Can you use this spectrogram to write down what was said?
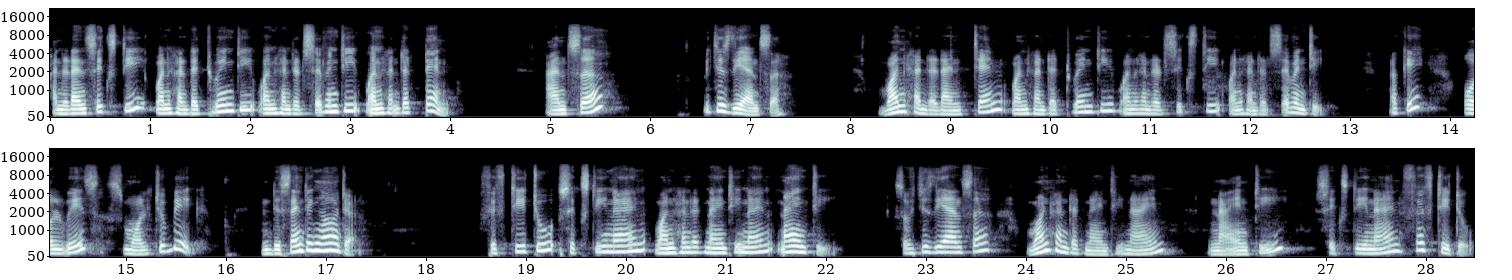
160, 120, 170, 110. Answer, which is the answer? 110, 120, 160, 170. Okay, always small to big. In descending order, 52, 69, 199, 90. So which is the answer? 199, 90, 69, 52.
